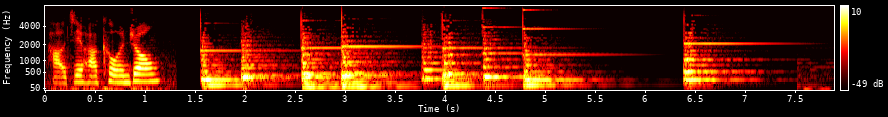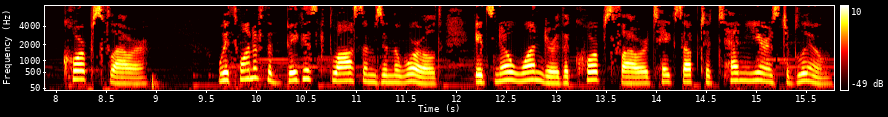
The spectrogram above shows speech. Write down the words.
好，计划课文中。Corpse flower. With one of the biggest blossoms in the world, it's no wonder the corpse flower takes up to 10 years to bloom.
